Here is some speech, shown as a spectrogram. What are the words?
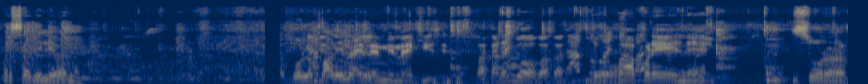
પ્રસાદી લેવાનું. બોલો પાણી નાખી છે. પાપડે ને સોરણ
